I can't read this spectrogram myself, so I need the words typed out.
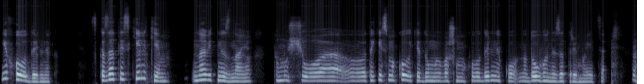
і в холодильник. Сказати скільки, навіть не знаю, тому що е, такі смаколики, я думаю, в вашому холодильнику надовго не затримається.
